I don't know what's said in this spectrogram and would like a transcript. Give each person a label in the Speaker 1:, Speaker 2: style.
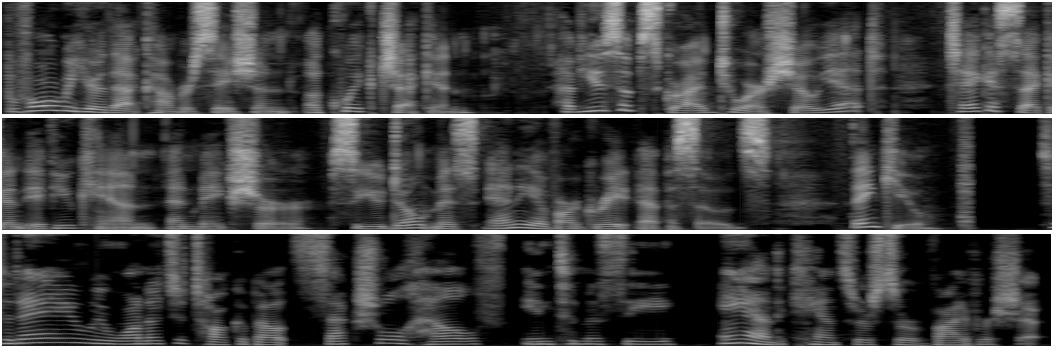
Speaker 1: Before we hear that conversation, a quick check in. Have you subscribed to our show yet? Take a second if you can and make sure so you don't miss any of our great episodes. Thank you.
Speaker 2: Today, we wanted to talk about sexual health, intimacy, and cancer survivorship.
